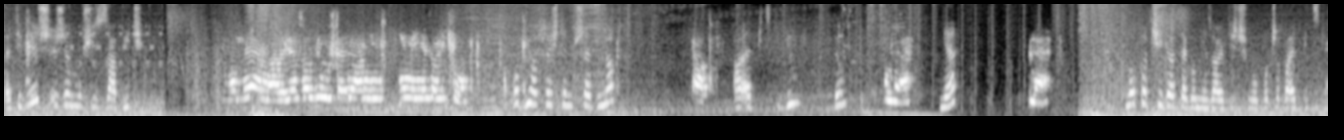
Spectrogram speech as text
E, ty wiesz, że musisz zabić? No wiem, ale ja zrobiłem już wtedy, a mi, i mi nie zaliczyło. A podniosłeś ten przedmiot? Tak. A epicki bił? Był? Nie. Nie? Nie. No to ci dlatego nie zaliczyło, bo trzeba epickie.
